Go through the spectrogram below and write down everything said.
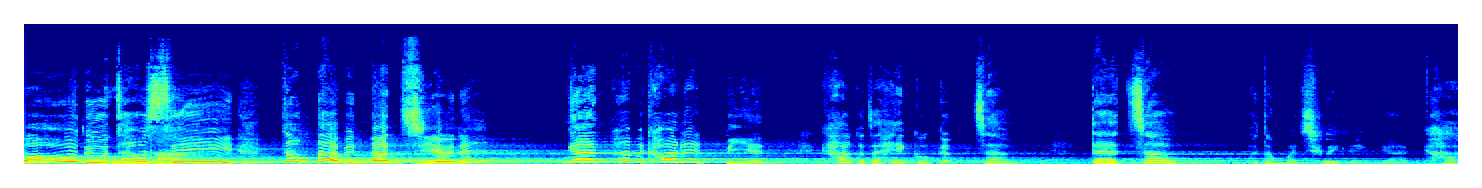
โอ้ดูเจ้าสิจ้องตาเป็นมันเชียวนะ งั้นเพื่อเป็นข้อแลกเปลี่ยน ข้าก็จะให้กู้กับเจ้า แต่เจ้าก็ต้องมาช่วยแรงงานข้า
